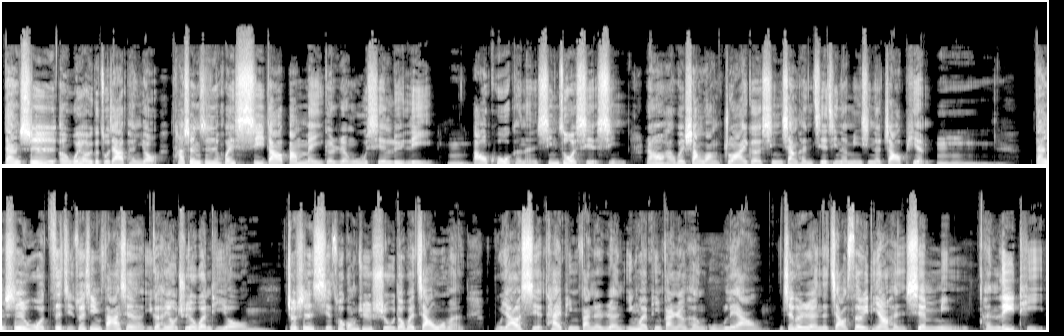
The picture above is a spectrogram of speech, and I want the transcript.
但是，呃，我有一个作家朋友，他甚至会细到帮每一个人物写履历。嗯，包括可能星座血型，然后还会上网抓一个形象很接近的明星的照片。嗯嗯嗯。但是我自己最近发现了一个很有趣的问题哦，嗯，就是写作工具书都会教我们不要写太平凡的人，因为平凡人很无聊。这个人的角色一定要很鲜明、很立体。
